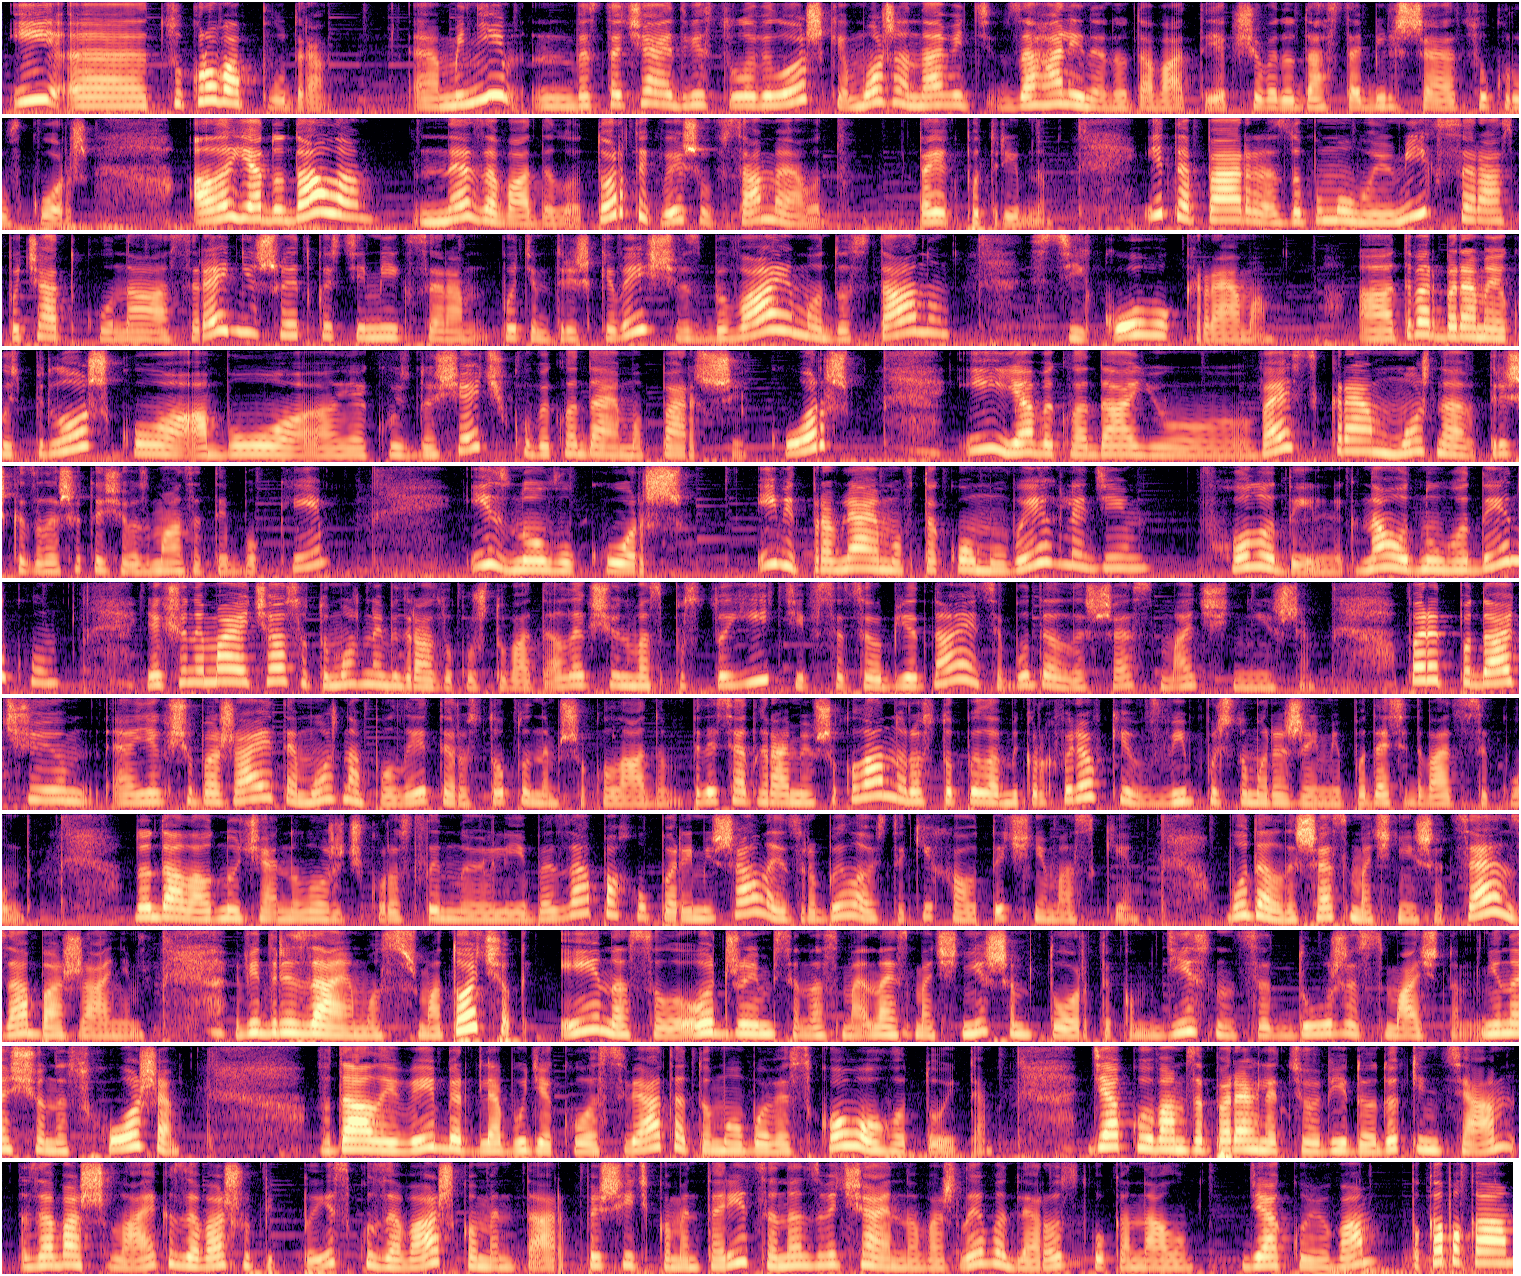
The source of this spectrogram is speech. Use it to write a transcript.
І е, цукрова пудра. Е, мені вистачає 2 столові ложки, можна навіть взагалі не додавати, якщо ви додасте більше цукру в корж. Але я додала, не завадило. Тортик вийшов саме от так, як потрібно. І тепер з допомогою міксера, спочатку на середній швидкості міксера, потім трішки вище, взбиваємо до стану стійкого крема. Тепер беремо якусь підложку або е, якусь дощечку, викладаємо перший корж, і я викладаю весь крем, можна трішки залишити, щоб змазати боки. І знову корж. І відправляємо в такому вигляді холодильник на одну годинку. Якщо немає часу, то можна відразу куштувати, але якщо він у вас постоїть і все це об'єднається, буде лише смачніше. Перед подачею, е, якщо бажаєте, можна полити розтопленим шоколадом. 50 грамів шоколаду розтопила в мікрохвильовці в імпульсному режимі по 10-20 секунд. Додала одну чайну ложечку рослинної олії без запаху, перемішала і зробила ось такі хаотичні маски. Буде лише смачніше. Це за бажанням. Відрізаємо шматочок і насолоджуємося найсмачнішим тортиком. Дійсно, це дуже смачно. Ні на що не схоже. Вдалий вибір для будь-якого свята, тому обов'язково готуйте. Дякую вам за перегляд цього відео до кінця, за ваш лайк, за вашу підписку, за ваш коментар. Пишіть коментарі, це надзвичайно важливо для розвитку каналу. Дякую вам, пока-пока!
